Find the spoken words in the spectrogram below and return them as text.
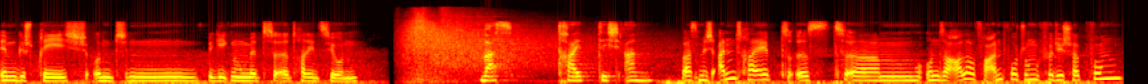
im Gespräch und in Begegnung mit äh, Traditionen. Was treibt dich an? Was mich antreibt, ist ähm, unser aller Verantwortung für die Schöpfung,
